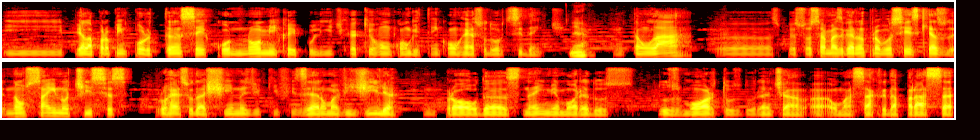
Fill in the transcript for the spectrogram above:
e pela própria importância econômica e política que Hong Kong tem com o resto do Ocidente. É. Então lá uh, as pessoas sabem, mas garanto para vocês que as, não saem notícias para o resto da China de que fizeram uma vigília em prol das, né, em memória dos, dos mortos durante a, a, o massacre da Praça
